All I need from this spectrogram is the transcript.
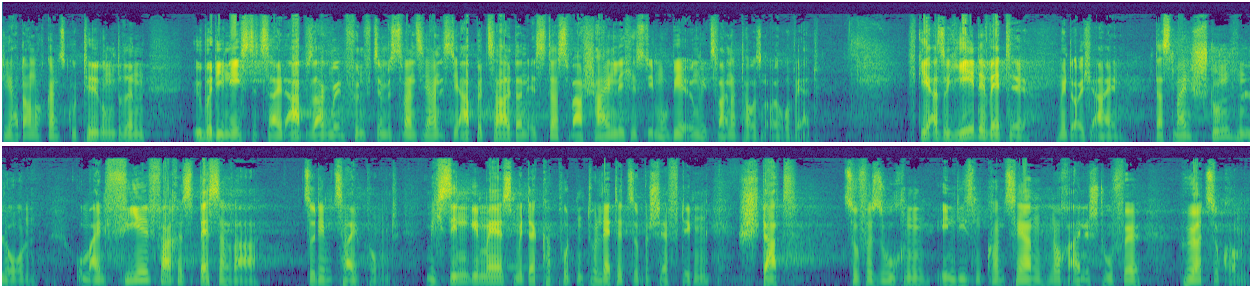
die hat auch noch ganz gut Tilgung drin, über die nächste Zeit ab. Sagen wir in 15 bis 20 Jahren ist die abbezahlt, dann ist das wahrscheinlich, ist die Immobilie irgendwie 200.000 Euro wert. Ich gehe also jede Wette mit euch ein, dass mein Stundenlohn um ein Vielfaches besser war zu dem Zeitpunkt mich sinngemäß mit der kaputten Toilette zu beschäftigen, statt zu versuchen, in diesem Konzern noch eine Stufe höher zu kommen.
